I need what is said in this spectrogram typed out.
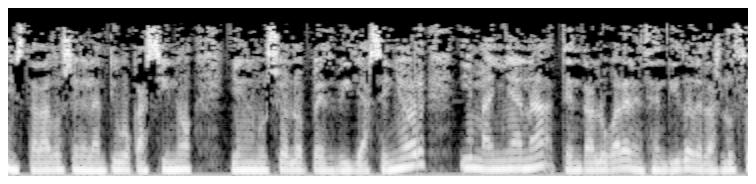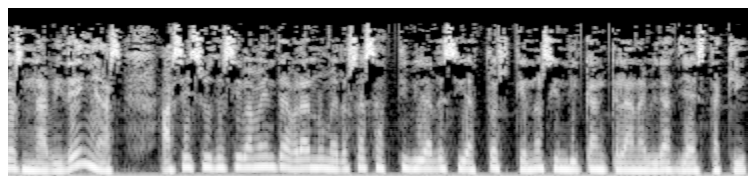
instalados en el antiguo casino y en el Museo López Villaseñor. Y mañana tendrá lugar el encendido de las luces navideñas. Así sucesivamente habrá numerosas actividades y actos que nos indican que la Navidad ya está aquí.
